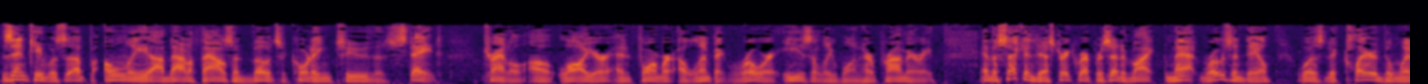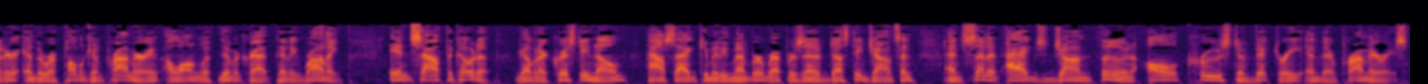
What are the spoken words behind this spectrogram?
Zinke was up only about a thousand votes according to the state. Tranel, a lawyer and former Olympic rower, easily won her primary. In the second district, Representative Matt Rosendale was declared the winner in the Republican primary along with Democrat Penny Ronning. In South Dakota, Governor Kristi Noem, House Ag Committee member Representative Dusty Johnson, and Senate Ag's John Thune all cruised to victory in their primaries.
